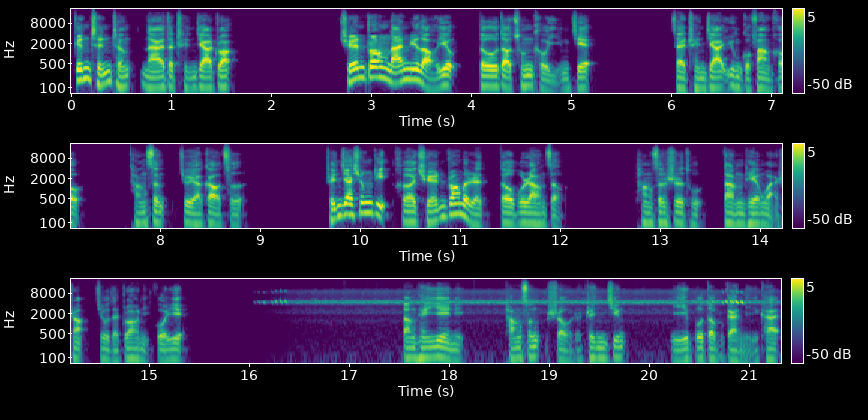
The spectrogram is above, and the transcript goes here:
跟陈诚来到陈家庄。全庄男女老幼都到村口迎接。在陈家用过饭后，唐僧就要告辞。陈家兄弟和全庄的人都不让走，唐僧师徒当天晚上就在庄里过夜。当天夜里，唐僧守着真经，一步都不敢离开。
